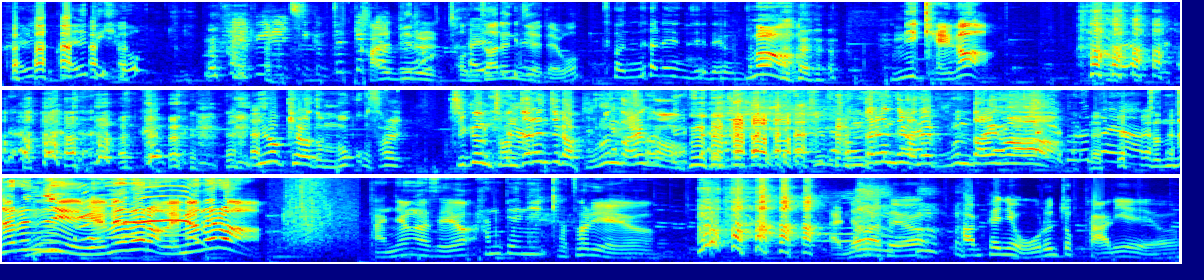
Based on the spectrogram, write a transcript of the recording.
갈, 갈비요? 갈비를 지금 뜯겠다고요? 갈비를 전자레인지에 데워? 전자레인지에 데운다 마, 니 개가 이렇게라도 먹고 살. 지금 전자레인지가 부른다 이거. 지금 전자레인지가 내 부른다 이거. 야 전자레인지 외면해라, 외면해라. 안녕하세요, 한 팬이 겨털이에요. 안녕하세요. 한 팬이 오른쪽 다리예요.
